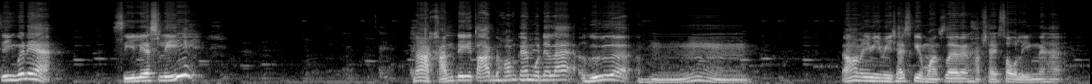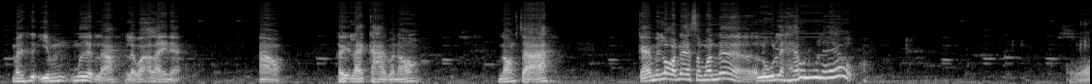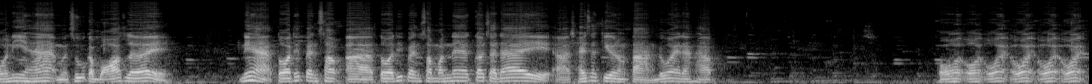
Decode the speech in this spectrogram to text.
จริงปะเนี่ย seriously หน้าขันดีตายไปพร้อมกันหมดนี่แหละเฮือหืมแล้วมันมีมีใช้สกิลมอนสเตอร์ด้วยนะครับ ใช้โซลิงนะฮะ มันคืออิมมืดเหรอหรือว่าอะไรเนี่ยอ้าว เฮ้ยรายการวะน้อง น้องจ๋าแกไม่รอดแน่สมอนเนอร์รู้แล้วรู้แล้วโอ้นี่ฮะเหมือนสู้กับบอสเลย เนี่ยตัวที่เป็นซอ่าตัวที่เป็นซัมมอนเนอร์ก็จะได้อ่าใช้สกิลต่างๆด้วยนะครับ โอ้ยโอ้ยโอ้ยโอ้ยโอ้ยโอ้ย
